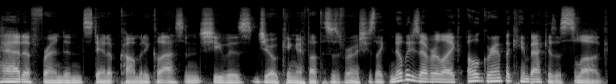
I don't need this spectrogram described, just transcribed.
I had a friend in stand up comedy class and she was joking. I thought this was funny. She's like, nobody's ever like, oh, grandpa came back as a slug.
